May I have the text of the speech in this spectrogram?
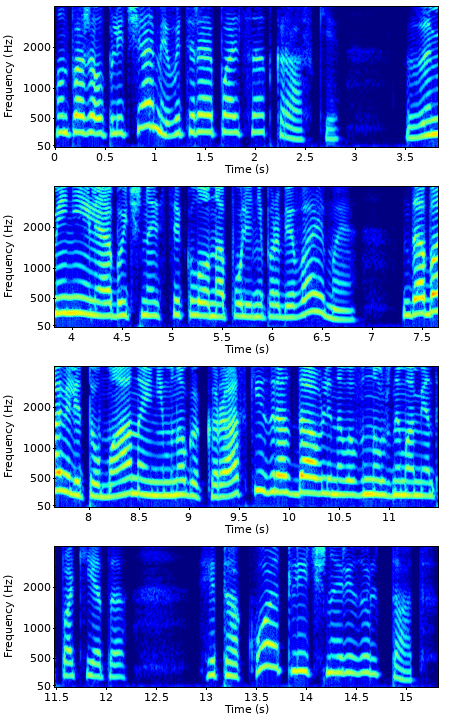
Он пожал плечами, вытирая пальцы от краски. Заменили обычное стекло на пуленепробиваемое, добавили тумана и немного краски из раздавленного в нужный момент пакета. И такой отличный результат.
